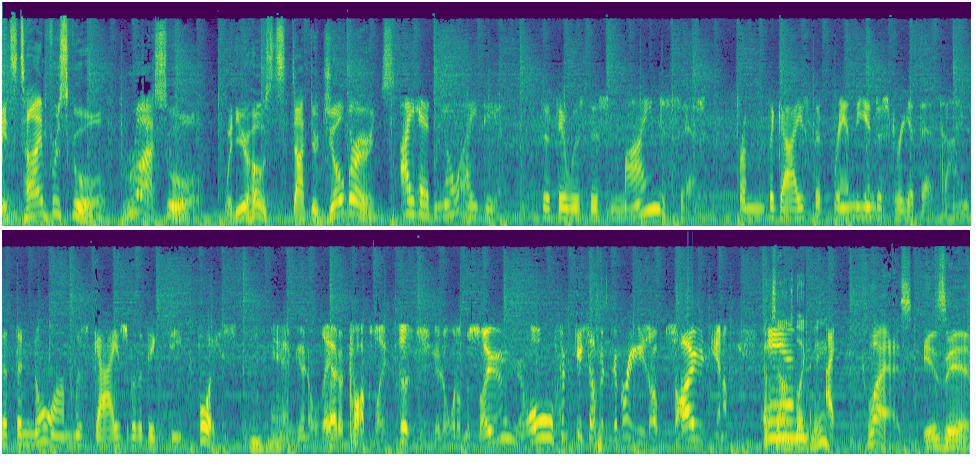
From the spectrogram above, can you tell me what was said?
It's time for school, Rock School, with your hosts, Dr. Joe Burns. I had no idea that there was this mindset from the guys that ran the industry at that time that the norm was guys with a big, deep voice. Mm-hmm. And, you know, they had to talk like this, you know what I'm saying? You know, 57 degrees outside, you know. That sounds like me. I, Class is in.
